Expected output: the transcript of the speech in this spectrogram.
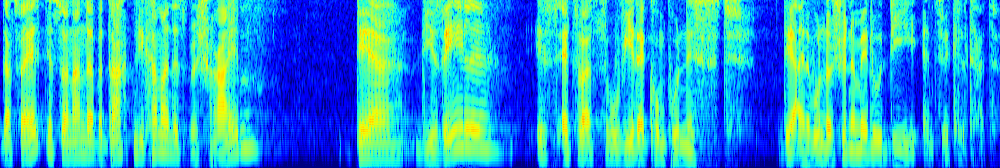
das Verhältnis zueinander betrachten, wie kann man es beschreiben? Der, die Seele ist etwas so wie der Komponist, der eine wunderschöne Melodie entwickelt hat.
